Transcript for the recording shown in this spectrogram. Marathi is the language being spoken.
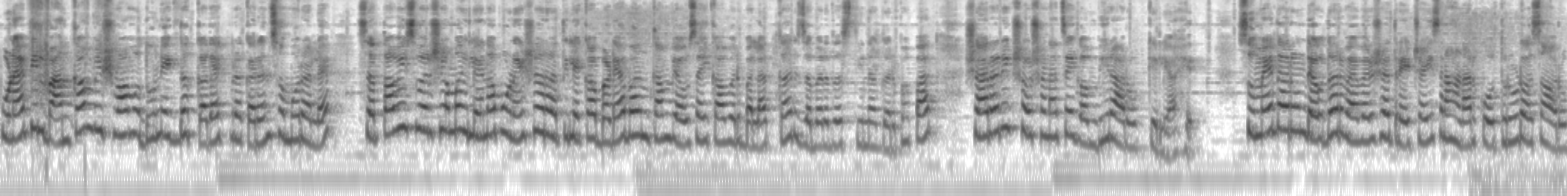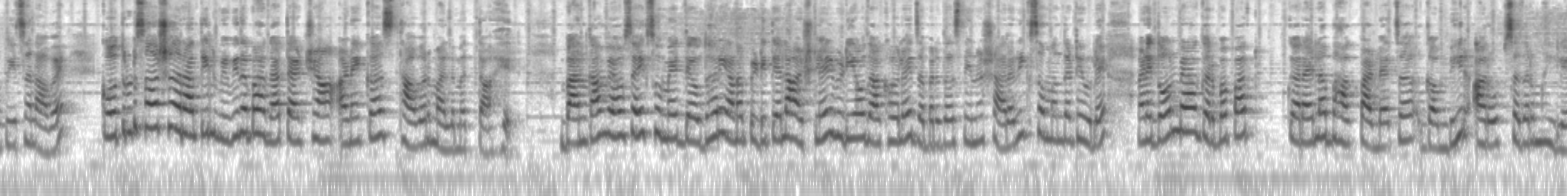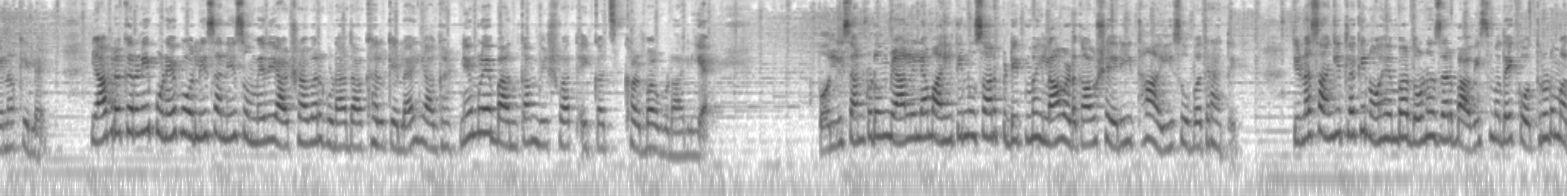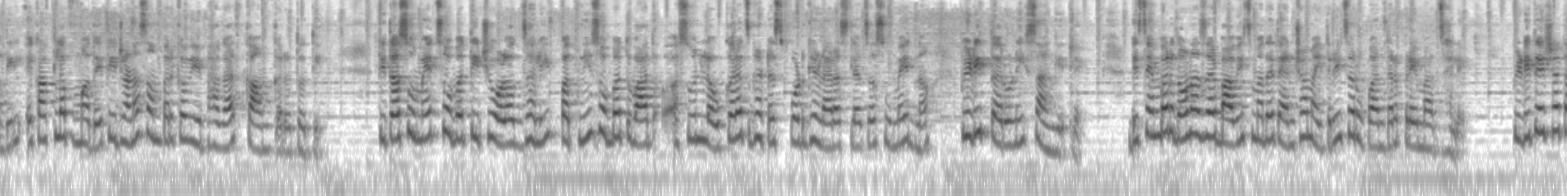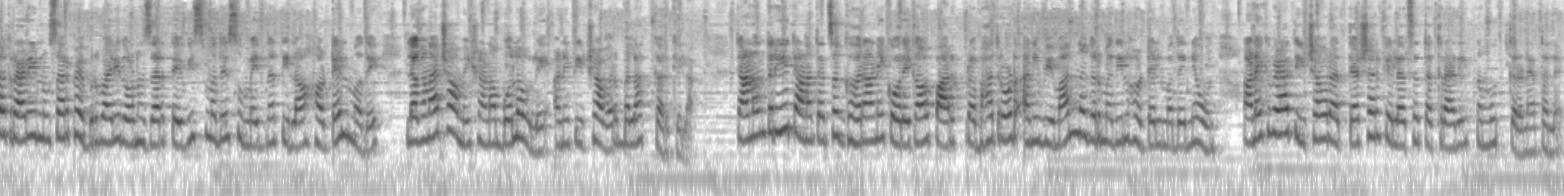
पुण्यातील बांधकाम विश्वामधून एक धक्कादायक प्रकरण समोर आलंय. सत्तावीस वर्षीय महिलेनं पुणे शहरातील एका बड्या बांधकाम व्यावसायिकावर बलात्कार जबरदस्तीनं गर्भपात शारीरिक शोषणाचे गंभीर आरोप केले आहेत. सुमेध अरुण देवधर वयवर्ष त्रेचाळीस राहणार कोथरूड असं आरोपीचं नाव आहे. कोथरूडसह शहरातील विविध भागात त्याच्या अनेक स्थावर मालमत्ता आहेत. बांधकाम व्यावसायिक सुमेध देवधर यानं पीडितेला अश्लील व्हिडिओ दाखवले जबरदस्तीनं शारीरिक संबंध ठेवले आणि दोन वेळा गर्भपात करायला भाग पाडल्याचा गंभीर आरोप सदर महिलेनं केलाय. या प्रकरणी पुणे पोलिसांनी सुमेध याच्यावर गुन्हा दाखल केलाय. या घटनेमुळे बांधकाम विश्वात एकच खळबळ उडाली आहे. पोलिसांकडून मिळालेल्या माहितीनुसार पीडित महिला वडगाव शेरी इथं आईसोबत राहते. तिनं सांगितलं की नोव्हेंबर दोन हजार बावीसमध्ये कोथरूडमधील एका क्लबमध्ये ती जनसंपर्क विभागात काम करत होती. तिथं सुमेध सोबत तिची ओळख झाली. पत्नीसोबत वाद असून लवकरच घटस्फोट घेणार असल्याचं सुमेधनं पीडित तरुणी सांगितले. डिसेंबर दोन हजार बावीसमध्ये त्यांच्या मैत्रीचं रूपांतर प्रेमात झाले. पीडितेच्या तक्रारीनुसार फेब्रुवारी दोन हजार तेवीसमध्ये सुमेधनं तिला हॉटेलमध्ये लग्नाच्या आमिषानं बोलवले आणि तिच्यावर बलात्कार केला. त्यानंतरही त्यानं त्याचं घर आणि कोरेगाव पार्क प्रभात रोड आणि विमाननगरमधील हॉटेलमध्ये नेऊन अनेक वेळा तिच्यावर अत्याचार केल्याचं तक्रारीत नमूद करण्यात आलंय.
